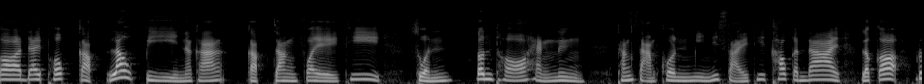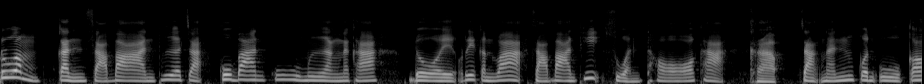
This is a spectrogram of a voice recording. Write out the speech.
ก็ได้พบกับเล่าปีนะคะ กับจังเฟยที่สวนต้นท้อแห่งหนึ่ง ทั้ง 3 คนมีนิสัยที่เข้ากันได้ แล้วก็ร่วมกันสาบานเพื่อจะกู้บ้านกู้เมืองนะคะ โดยเรียกกันว่าสาบานที่สวนท้อค่ะ ครับ จากนั้นกวนอูก็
